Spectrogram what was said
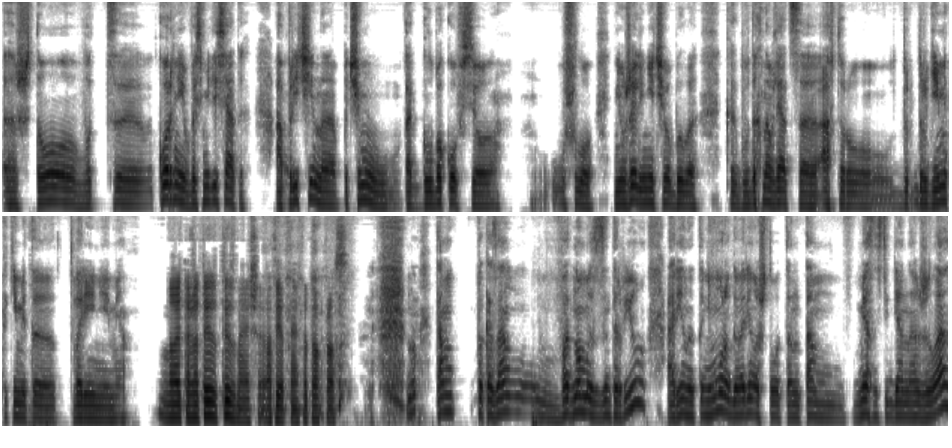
э, что вот э, корни в 80-х, а причина, почему так глубоко все ушло, неужели нечего было как бы вдохновляться автору другими какими-то творениями? Ну, это же ты, ты знаешь ответ на этот вопрос. Ну, там показал в одном из интервью Арина Танимура говорила, что вот там, там в местности, где она жила,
